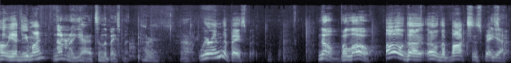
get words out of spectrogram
Oh, yeah. Do you mind? No, no, no. Yeah, it's in the basement. We're in the basement. No, below. Oh, the oh the box's basement.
